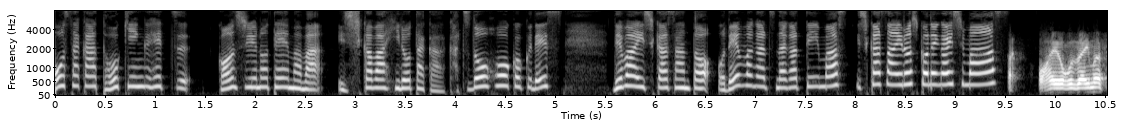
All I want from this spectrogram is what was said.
大阪トーキングヘッズ。今週のテーマは石川博隆活動報告です。では石川さんとお電話がつながっています。石川さんよろしくお願いします。おはようございます。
